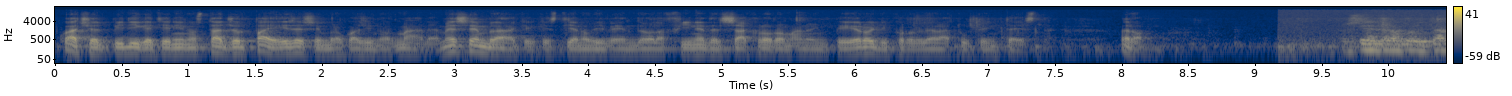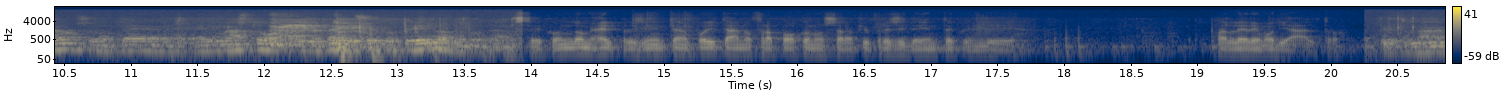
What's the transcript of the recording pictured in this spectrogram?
Qua c'è il PD che tiene in ostaggio il paese e sembra quasi normale. A me sembra che, che stiano vivendo la fine del Sacro Romano Impero e gli crollerà tutto in testa. Però... Presidente Napolitano, secondo te è rimasto al dei suoi poteri o abbandonati? Secondo me il Presidente Napolitano fra poco non sarà più Presidente, quindi parleremo di altro. Per tornare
